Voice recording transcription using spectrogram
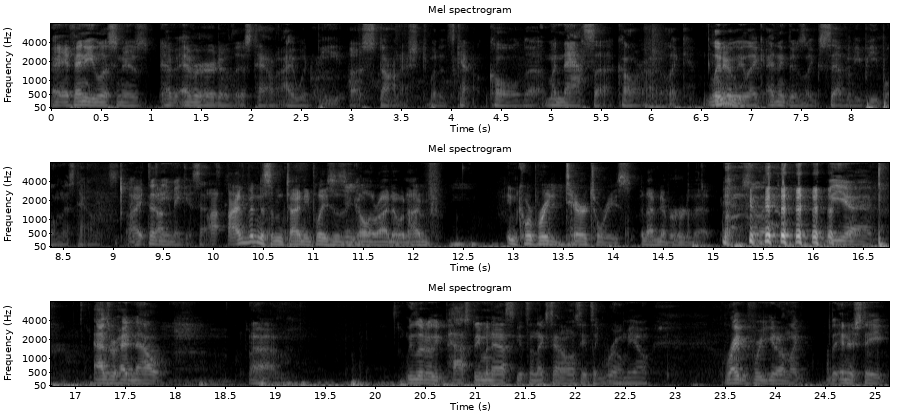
If any listeners have ever heard of this town, I would be astonished. But it's ca- called uh, Manassa, Colorado. Like literally, like I think there's like 70 people in this town. It's, like, it doesn't even make it sense. I- i've been to some tiny places in colorado and i've incorporated territories and i've never heard of that So like we, uh, as we're heading out, um, we literally pass through Manassa, It's the next town. I want to say it's like Romeo. Right before you get on like the interstate,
